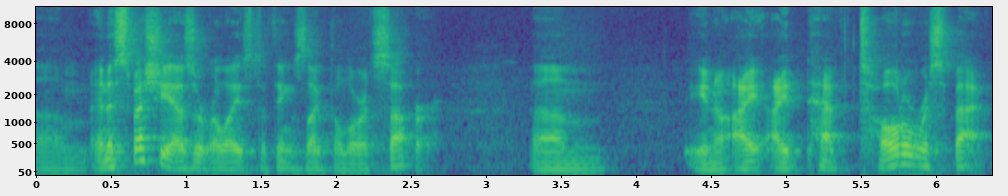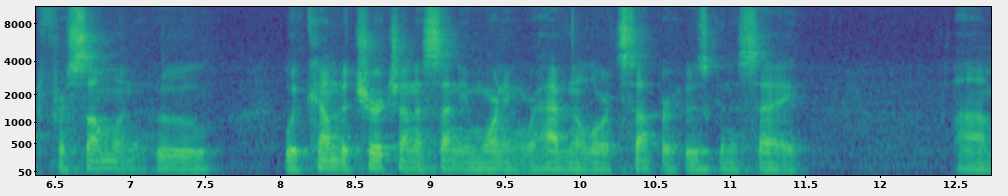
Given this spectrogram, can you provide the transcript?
um, and especially as it relates to things like the Lord's Supper. Um, you know, I, I, have total respect for someone who would come to church on a Sunday morning. We're having the Lord's Supper. Who's going to say, um,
